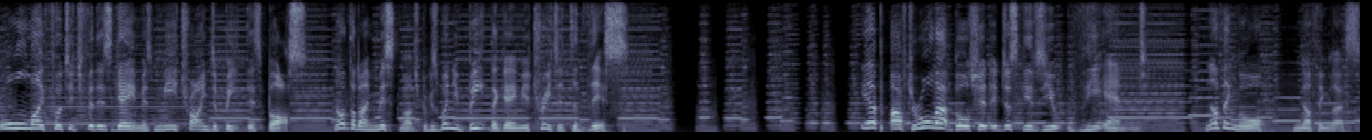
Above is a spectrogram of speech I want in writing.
all my footage for this game is me trying to beat this boss. Not that I missed much, because when you beat the game, you're treated to this. Yep, after all that bullshit, it just gives you the end. Nothing more, nothing less.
